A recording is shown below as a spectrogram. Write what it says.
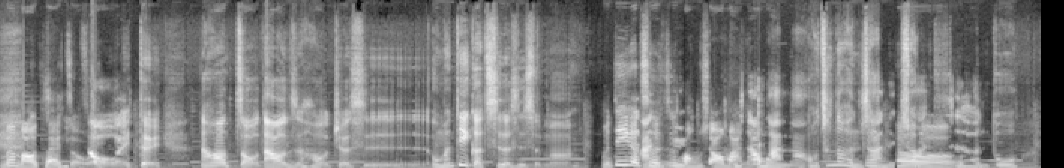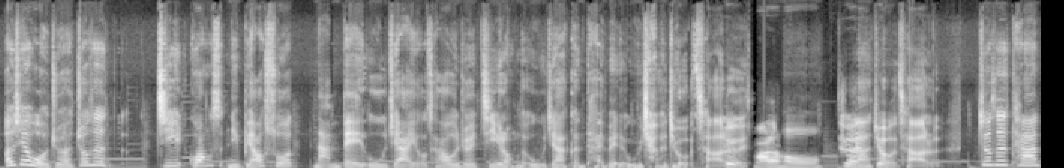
我们毛起来走走哎，对。然后走到之后，就是我们第一个吃的是什么？我们第一个吃的是红烧鳗。红烧鳗吗？哦，真的很赞，你吃很多。而且我觉得，就是基光是你不要说南北物价有差，我觉得基隆的物价跟台北的物价就有差了。对，差了吼。对啊，就有差了。就是它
